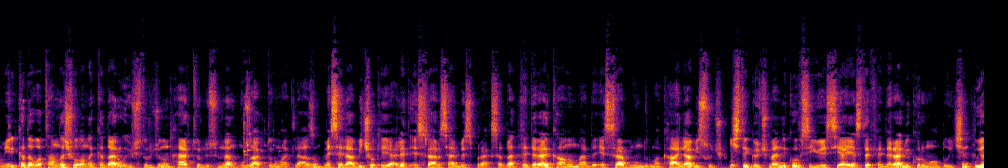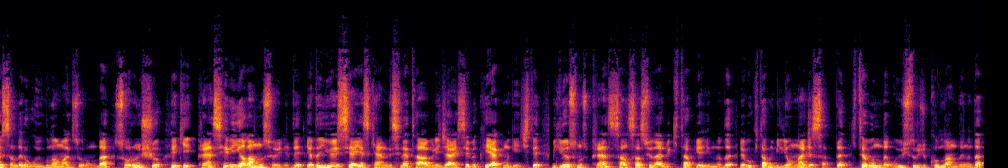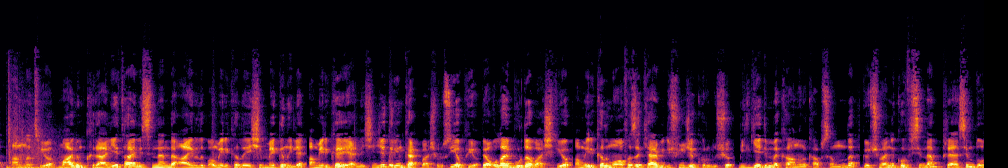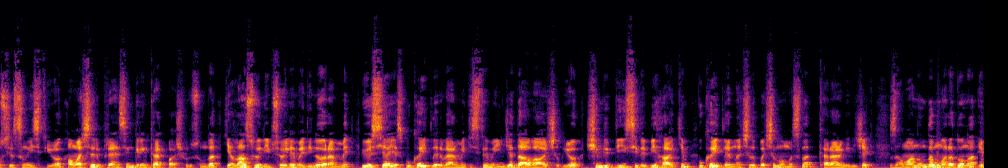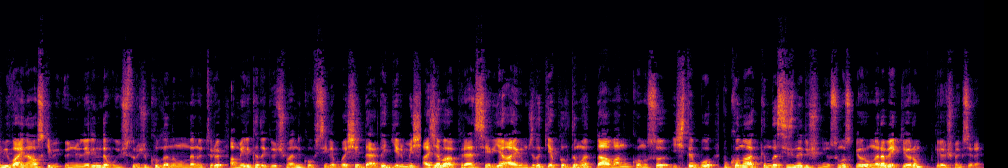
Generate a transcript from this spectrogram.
Amerika'da vatandaş olana kadar uyuşturucunun her türlüsünden uzak durmak lazım. Mesela birçok eyalet esrarı serbest bıraksa da federal kanunlarda esrar bulundurmak hala bir suç. İşte göçmenlik ofisi USCIS de federal bir kurum olduğu için bu yasaları uygulamak zorunda. Sorun şu, peki Prens Harry yalan mı söyledi? Ya da USCIS kendisine tabiri caizse bir kıyak mı geçti? Biliyorsunuz Prens sansasyonel bir kitap yayınladı ve bu kitap milyonlarca sattı. Kitabında uyuşturucu kullandığını da anlatıyor. Malum kraliyet ailesinden de ayrılıp Amerikalı eşi Meghan ile Amerika'ya yerleşince Green Card başvurusu yapıyor. Ve olay burada başlıyor. Amerikalı muhafazakar bir düşünce kuruluşu bilgi edinme kanunu kapsamında göçmenlik ofisinden Prens'in dosyasını istiyor. Amaçları Prens'in Green Card başvurusunda yalan söyleyip söylemediğini öğrenmek. USCIS bu kayıtları vermek istemeyince dava açılıyor. Şimdi DC'de bir hakim bu kayıtların açılıp açılmamasına karar verecek. Zamanında Maradona, Amy Winehouse gibi ünlülerin de uyuşturucu kullanımından ötürü Amerika'da göçmenlik ofisiyle başı derde girmiş. Acaba Prens Harry'e ayrımcılık yapıldı mı? Davanın konusu işte bu. Bu konu hakkında siz ne düşünüyorsunuz? Yorumlara bekliyorum. Görüşmek üzere.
